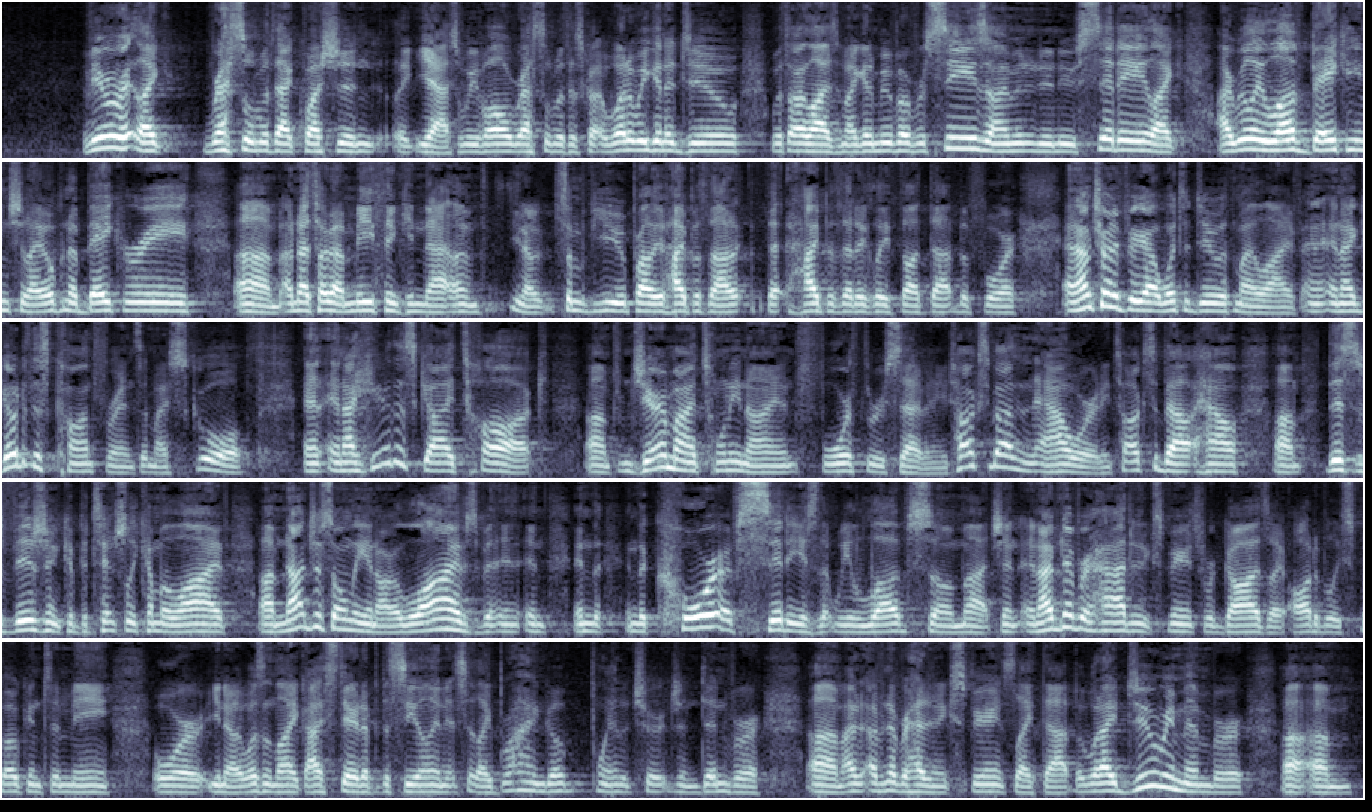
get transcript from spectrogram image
Have you ever like wrestled with that question? Like, yes, yeah, so we've all wrestled with this question. What are we going to do with our lives? Am I going to move overseas? Am I'm in a new city. Like, I really love baking. Should I open a bakery? Um, I'm not talking about me thinking that. Um, you know, some of you probably hypothet- hypothetically thought that before. And I'm trying to figure out what to do with my life. And, and I go to this conference at my school, and, and I hear this guy talk um, from Jeremiah 29, 4 through 7. He talks about an hour, and he talks about how um, this vision could potentially come alive, um, not just only in our lives, but in, in, in, the, in, the, core of cities that we love so much. And, and, I've never had an experience where God's like audibly spoken to me, or, you know, it wasn't like I stared up at the ceiling and said, like, Brian, go plant a church in Denver. Um, I, have never had an experience like that. But what I do remember uh, um,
